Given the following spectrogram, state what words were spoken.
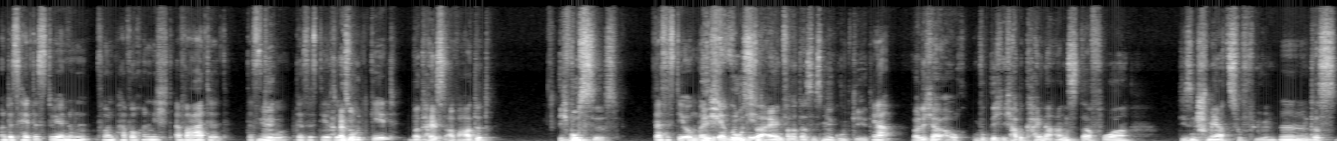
Und das hättest du ja nun vor ein paar Wochen nicht erwartet, dass, nee. du, dass es dir so also, gut geht. Was heißt erwartet? Ich wusste es. Dass es dir irgendwann ich wieder gut geht. Ich wusste einfach, dass es mir gut geht. Ja weil ich ja auch wirklich, ich habe keine Angst davor, diesen Schmerz zu fühlen. Hm. Und das,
